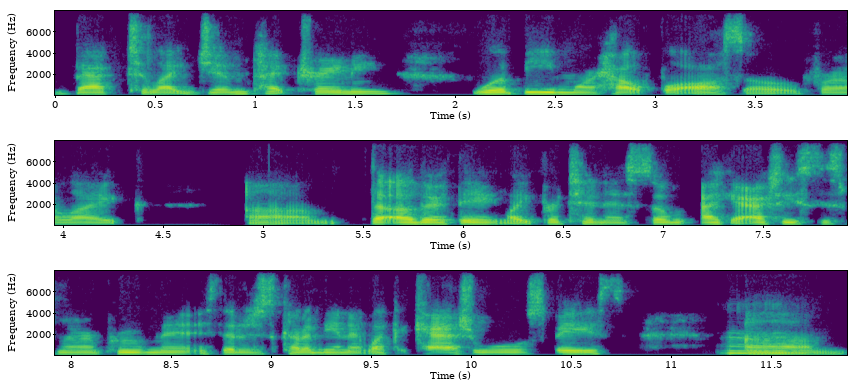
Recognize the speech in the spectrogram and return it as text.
back to like gym type training would be more helpful also for like um, the other thing, like for tennis. So I can actually see some improvement instead of just kind of being at like a casual space. Mm-hmm. Um,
